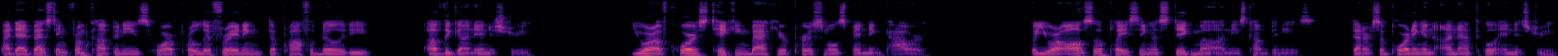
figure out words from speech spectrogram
By divesting from companies who are proliferating the profitability of the gun industry, you are, of course, taking back your personal spending power. But you are also placing a stigma on these companies that are supporting an unethical industry,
